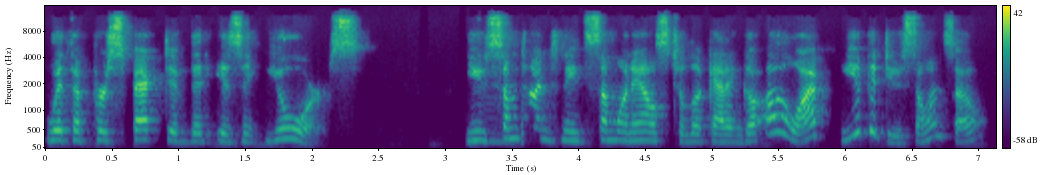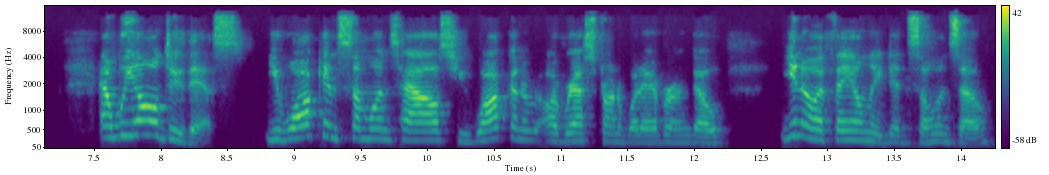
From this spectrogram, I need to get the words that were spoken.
with a perspective that isn't yours. You mm-hmm. sometimes need someone else to look at it and go, "Oh, I you could do so and so." And we all do this. You walk in someone's house, you walk in a, a restaurant or whatever and go, "You know, if they only did so and so."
